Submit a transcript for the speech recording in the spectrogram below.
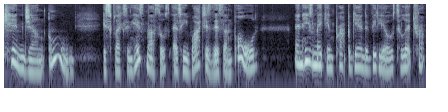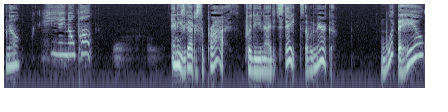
Kim Jong un is flexing his muscles as he watches this unfold, and he's making propaganda videos to let Trump know he ain't no punk. And he's got a surprise for the United States of America. What the hell?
